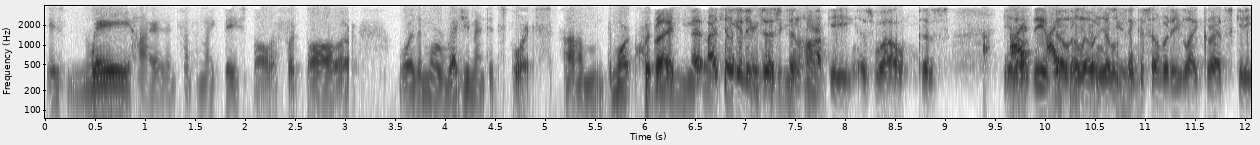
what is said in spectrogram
is way higher than something like baseball or football or or the more regimented sports. Um, the more equipment Right. you need. I, I think it exists in hockey as well because you know I- the ability when you think of somebody like Gretzky,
